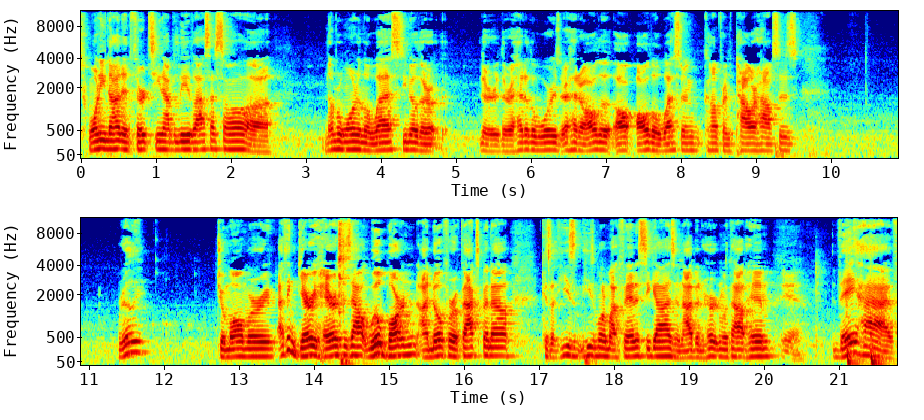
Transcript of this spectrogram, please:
twenty nine and thirteen, I believe. Last I saw, uh, number one in the West. You know they're they're they're ahead of the Warriors. They're ahead of all the all, all the Western Conference powerhouses. Really, Jamal Murray. I think Gary Harris is out. Will Barton, I know for a fact's been out because he's he's one of my fantasy guys, and I've been hurting without him Yeah. They have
